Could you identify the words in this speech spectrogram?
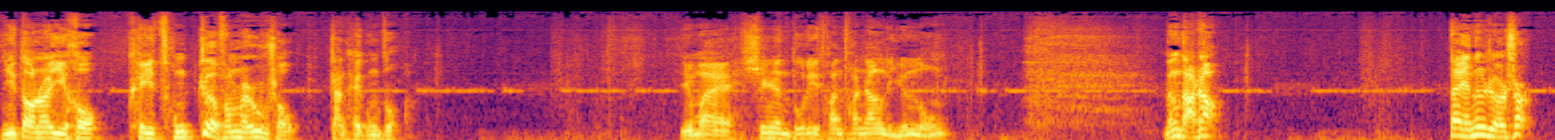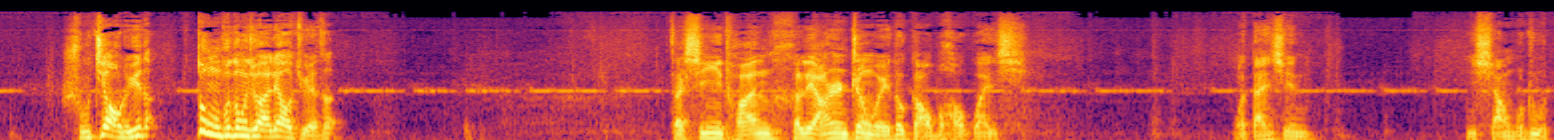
你到那以后可以从这方面入手展开工作。另外，新任独立团团长李云龙能打仗，但也能惹事儿，属教驴的，动不动就要撂蹶子。在新一团和两任政委都搞不好关系，我担心你降不住的。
